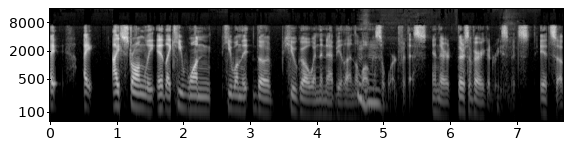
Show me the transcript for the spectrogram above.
I I I strongly it, like he won he won the, the Hugo and the Nebula and the Mm-hmm. Locus Award for this, and there there's a very good reason. It's it's a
